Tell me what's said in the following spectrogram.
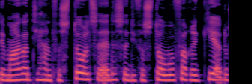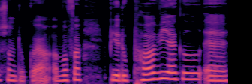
det er meget godt, at de har en forståelse af det, så de forstår, hvorfor reagerer du, som du gør, og hvorfor bliver du påvirket af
